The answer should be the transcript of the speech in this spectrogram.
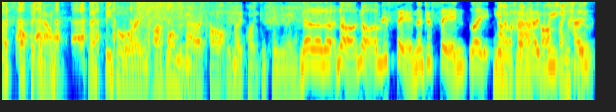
Let's stop it now. Let's be boring. I've won with Mario Kart. There's no point continuing. No, no, no, no, no. I'm just saying. I'm just saying. Like you No, know, how, how do we? changed how, it.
